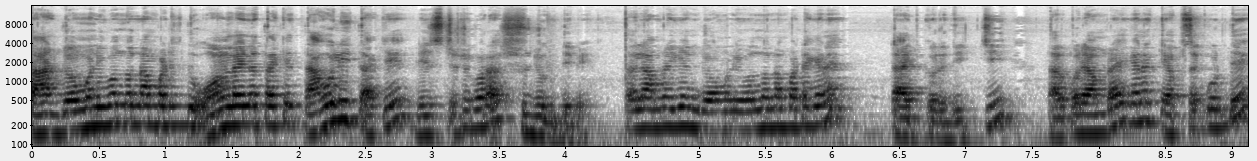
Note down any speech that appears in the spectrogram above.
তার জন্ম নিবন্ধন নাম্বারটা যদি অনলাইনে থাকে, তাহলেই তাকে রেজিস্ট্রেশন করার সুযোগ দেবে। তাহলে আমরা এখানে জন্ম নিবন্ধন নাম্বারটা এখানে টাইপ করে দিচ্ছি। তারপরে আমরা এখানে ক্যাপসা কোড দিয়ে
